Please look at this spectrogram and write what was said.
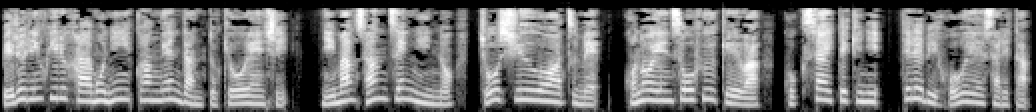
ベルリンフィルハーモニー管弦団と共演し、2万3000人の聴衆を集め、この演奏風景は国際的にテレビ放映された。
